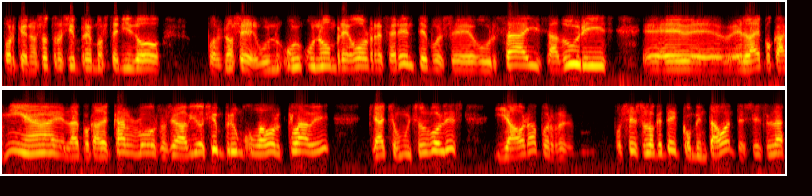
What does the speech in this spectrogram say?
porque nosotros siempre hemos tenido, pues no sé, un, un- un hombre gol referente, pues eh, Aduriz, eh, en la época mía, en la época de Carlos, o sea, ha habido siempre un jugador clave que ha hecho muchos goles y ahora pues pues es lo que te he comentado antes, es la,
